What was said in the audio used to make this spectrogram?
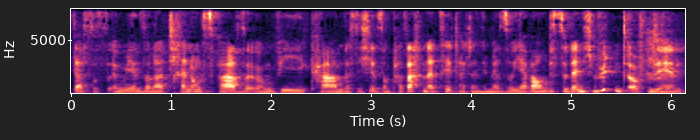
dass es irgendwie in so einer Trennungsphase irgendwie kam, dass ich ihr so ein paar Sachen erzählt hatte und sie mir so, ja, warum bist du denn nicht wütend auf den?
